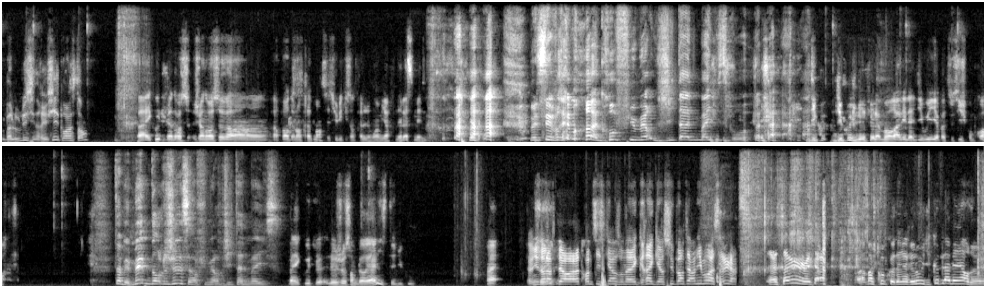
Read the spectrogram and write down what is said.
Bah Loulou, c'est une réussite pour l'instant. Bah écoute, je viens de, rece- je viens de recevoir un rapport de l'entraînement. C'est celui qui s'entraîne le moins bien de la semaine. Mais c'est vraiment un gros fumeur de gitane maïs, gros Du coup, du coup, je lui ai fait la morale. Il a dit oui, y a pas de souci, je comprends. Putain, mais même dans le jeu, c'est un fumeur de gitane maïs. Bah écoute, le, le jeu semble réaliste du coup. Bienvenue dans l'after euh, 3615, on est avec Greg, un supporter nîmois, salut là salut les gars ah, Moi je trouve que derrière Hello il dit que de la merde.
